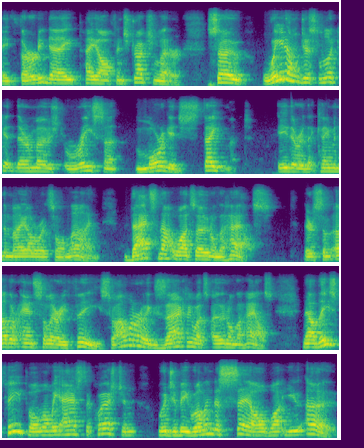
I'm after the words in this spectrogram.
A 30 day payoff instruction letter. So we don't just look at their most recent mortgage statement, either that came in the mail or it's online. That's not what's owed on the house. There's some other ancillary fees. So I want to know exactly what's owed on the house. Now, these people, when we ask the question, would you be willing to sell what you owe?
